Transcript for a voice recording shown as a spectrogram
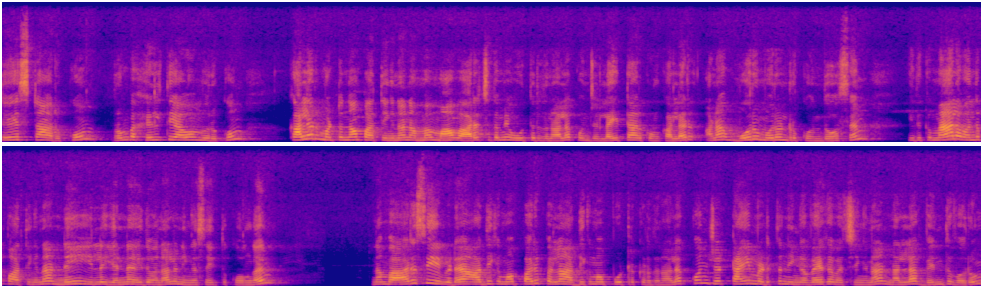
டேஸ்ட்டாக இருக்கும். ரொம்ப ஹெல்த்தியாகவும் இருக்கும். கலர் மட்டும்தான் பார்த்தீங்கன்னா நம்ம மாவு அரைச்சதுமே ஊற்றுறதுனால கொஞ்சம் லைட்டாக இருக்கும் கலர் ஆனால் மொறு மொறுன்னு இருக்கும் தோசை. இதுக்கு மேலே வந்து பார்த்தீங்கன்னா நெய் இல்லை எண்ணெய் இது வேணாலும் நீங்கள் சேர்த்துக்கோங்க. நம்ம அரிசியை விட அதிகமாக பருப்பெல்லாம் அதிகமாக போட்டிருக்கிறதுனால கொஞ்சம் டைம் எடுத்து நீங்கள் வேக வச்சிங்கன்னா நல்லா வெந்து வரும்.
